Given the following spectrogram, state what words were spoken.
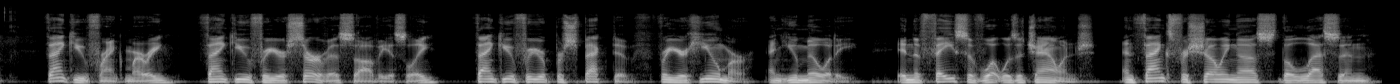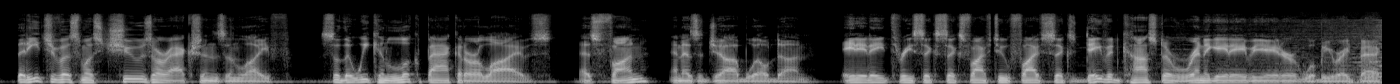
Thank you, Frank Murray. Thank you for your service, obviously. Thank you for your perspective, for your humor and humility in the face of what was a challenge. And thanks for showing us the lesson that each of us must choose our actions in life so that we can look back at our lives as fun and as a job well done. 888 366 5256. David Costa, Renegade Aviator. We'll be right back.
